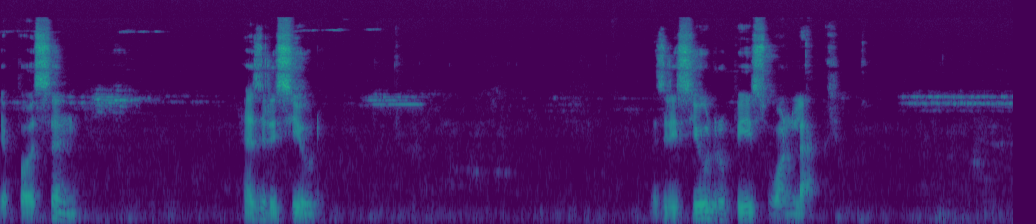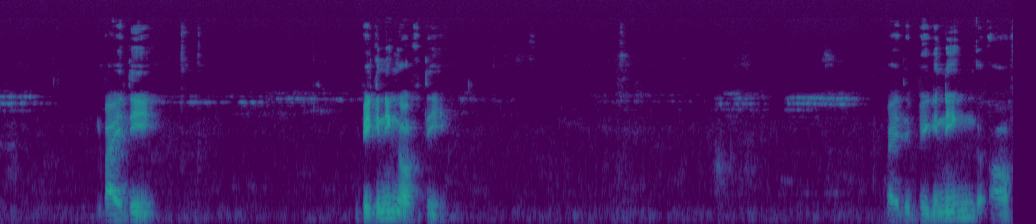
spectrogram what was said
A person has received has received rupees 1 lakh by the beginning of the by the beginning of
